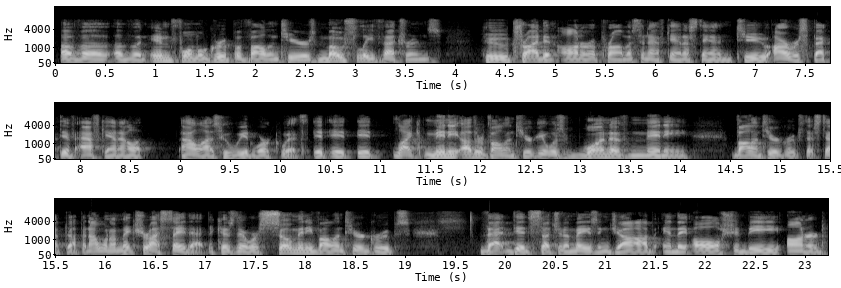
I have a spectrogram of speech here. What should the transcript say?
of a of an informal group of volunteers, mostly veterans, who tried to honor a promise in Afghanistan to our respective Afghan allies who we had worked with. It it it like many other volunteer, it was one of many volunteer groups that stepped up. And I want to make sure I say that because there were so many volunteer groups that did such an amazing job and they all should be honored.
